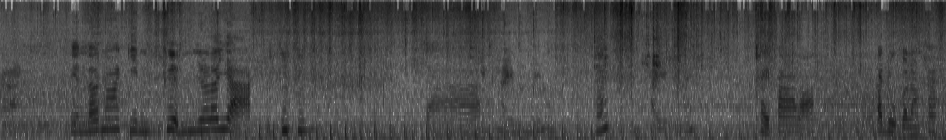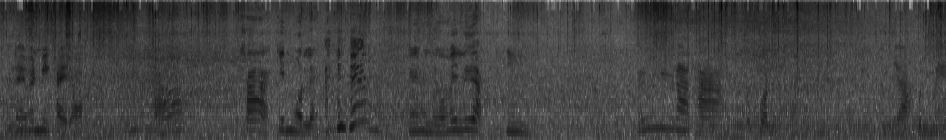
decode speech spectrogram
ไก่เห็นแล้วน่ากินเห็นแล้วอยากจ้ากินไข่มันไหมลูกฮะกินไข่มันไหมไข่ปลาเหรอปลาดุกกันหรอคะไหนมันมีไข่เหรออ๋อ ค่ะ กินหมดเลยหนูไม่เลือกอืมเฮ้ยน่าทานทุกคนน้ำยาคุณแม่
